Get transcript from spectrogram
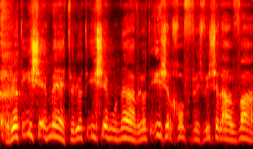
ולהיות איש אמת, ולהיות איש אמונה, ולהיות איש של חופש, ואיש של אהבה,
